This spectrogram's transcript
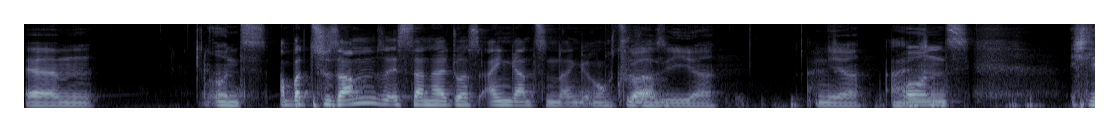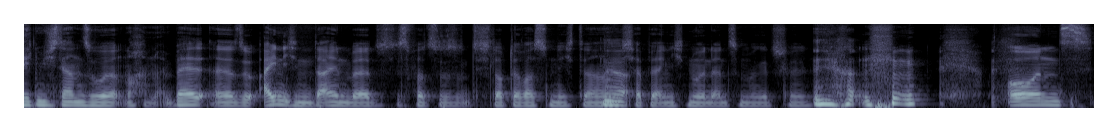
Ähm, und Aber zusammen ist dann halt, du hast einen ganzen angeraucht zusammen. quasi, ja. Ja. Alter. Und ich lege mich dann so noch in mein Bett, also eigentlich in dein Bett. Das war so, ich glaube, da warst du nicht da. Ja. Ich habe ja eigentlich nur in deinem Zimmer gechillt. Ja. Und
